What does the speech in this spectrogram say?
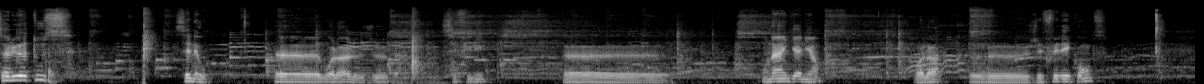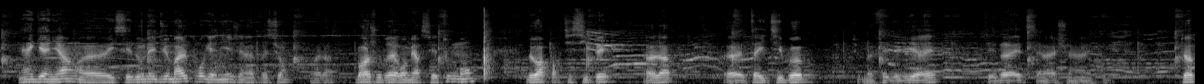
Salut à tous, c'est Néo. Euh, voilà, le jeu, ben, c'est fini. Euh, on a un gagnant. Voilà, euh, j'ai fait les comptes. A un gagnant, il s'est donné du mal pour gagner, j'ai l'impression. Voilà. Bon, je voudrais remercier tout le monde d'avoir participé. Voilà, Tahiti Bob, tu m'as fait délirer. Tes dreads, c'est machin et. Top.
